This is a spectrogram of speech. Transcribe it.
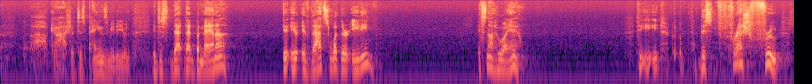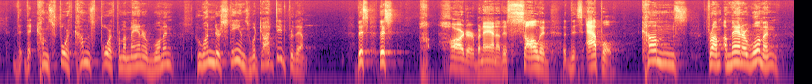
oh gosh, it just pains me to even, it just, that, that banana, if, if that's what they're eating, it's not who I am. This fresh fruit that, that comes forth comes forth from a man or woman who understands what God did for them. This, this harder banana, this solid, uh, this apple comes from a man or woman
